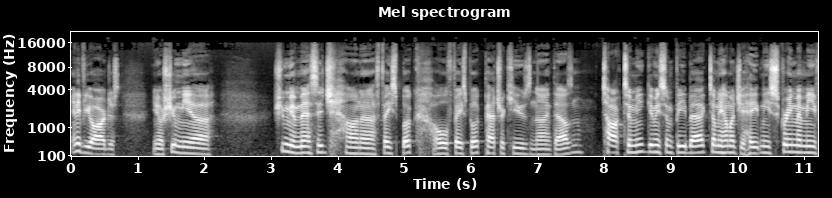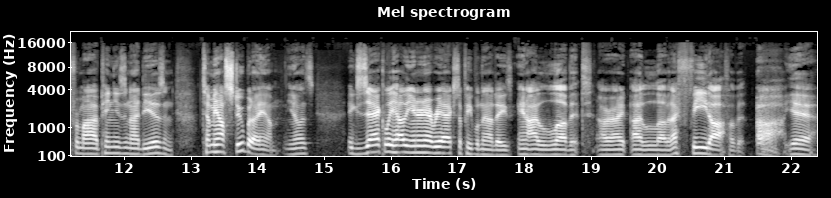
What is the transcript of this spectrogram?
And if you are, just you know, shoot me a shoot me a message on uh, Facebook, old Facebook, Patrick Hughes nine thousand. Talk to me. Give me some feedback. Tell me how much you hate me. Scream at me for my opinions and ideas, and tell me how stupid I am. You know, it's exactly how the internet reacts to people nowadays, and I love it. All right, I love it. I feed off of it. Oh yeah,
